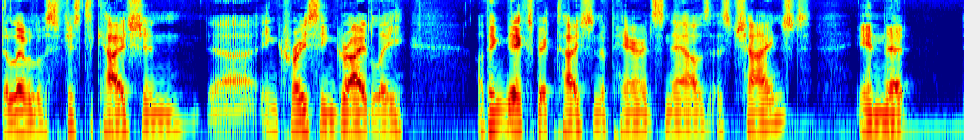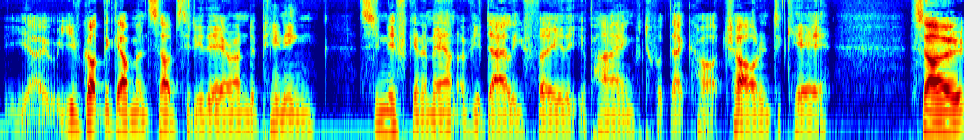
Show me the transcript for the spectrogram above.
the level of sophistication uh, increasing greatly. I think the expectation of parents now has, has changed in that you know, you've got the government subsidy there underpinning a significant amount of your daily fee that you're paying to put that child into care. So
